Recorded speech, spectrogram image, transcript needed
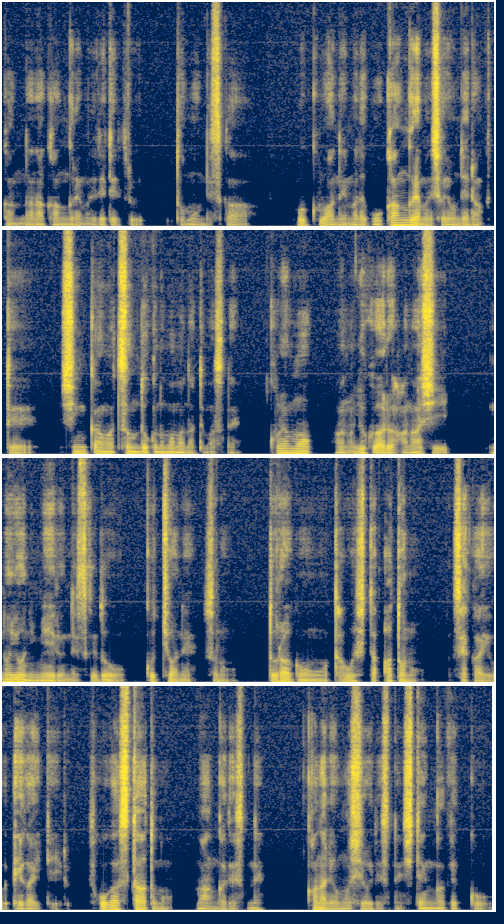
巻、7巻ぐらいまで出てると思うんですが、僕はね、まだ5巻ぐらいまでしか読んでなくて、新刊は積んどくのままになってますね。これも、あの、よくある話のように見えるんですけど、こっちはね、その、ドラゴンを倒した後の世界を描いている。そこがスタートの漫画ですね。かなり面白いですね。視点が結構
